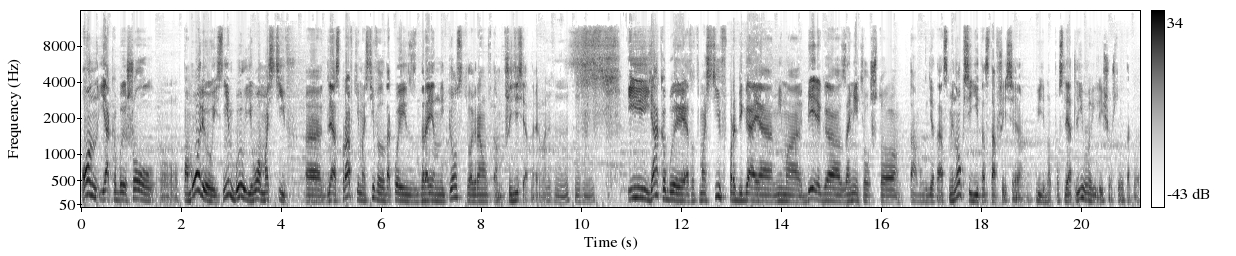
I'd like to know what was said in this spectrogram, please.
Он якобы шел э, по морю, и с ним был его мастиф. Э, для справки, мастиф это такой здоровенный пес, килограммов там 60, наверное. Uh-huh, uh-huh. И якобы этот мастиф, пробегая мимо берега, заметил, что там где-то осьминог сидит, оставшийся, видимо, после отлива или еще что-то такое.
